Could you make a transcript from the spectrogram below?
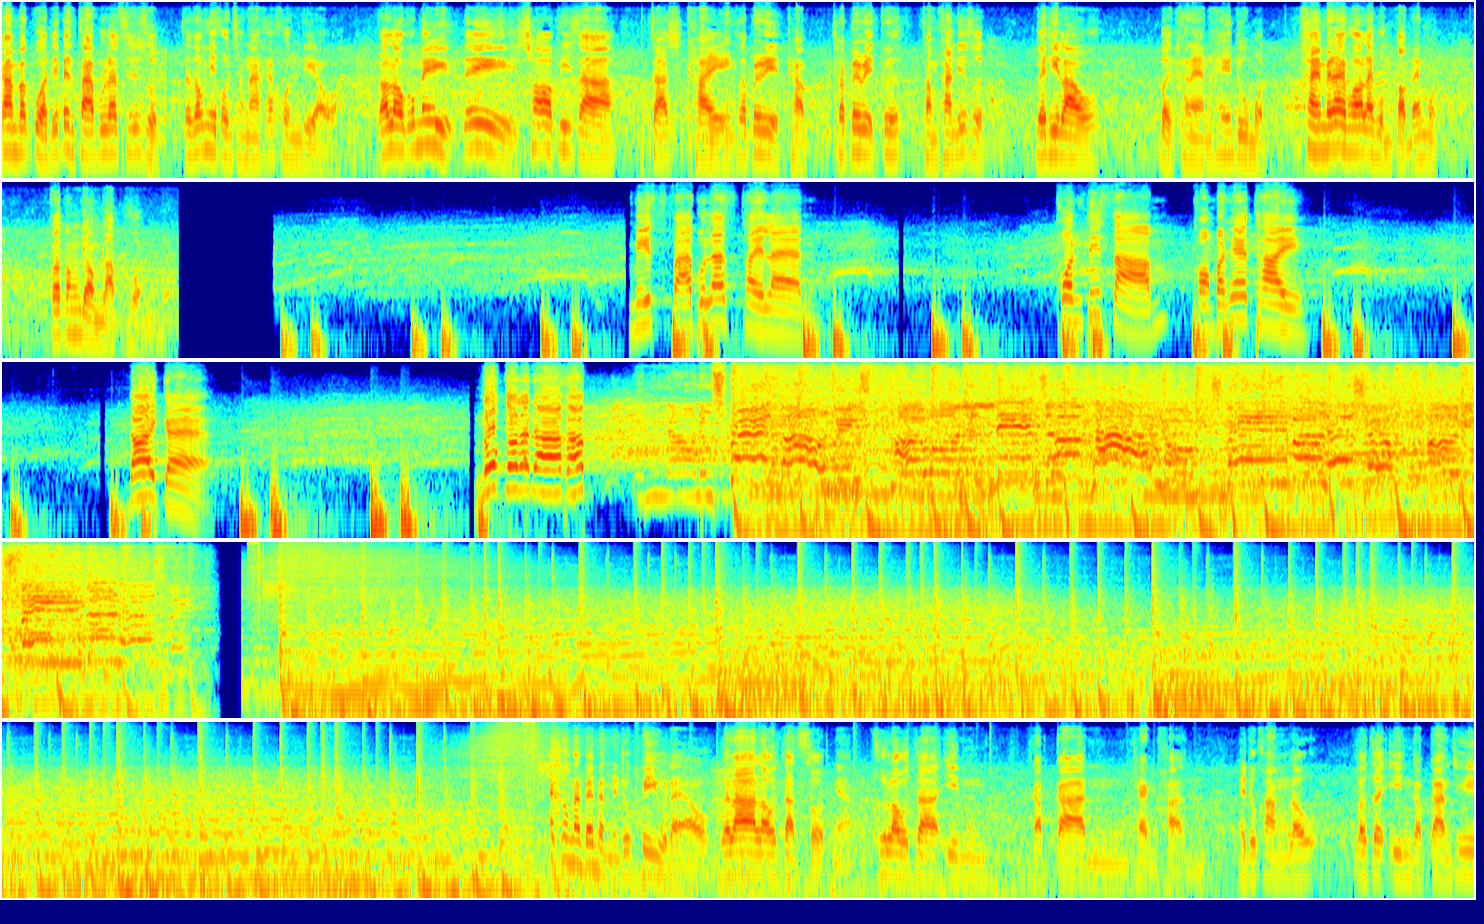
การประกวดที่เป็นฟาบูลัสที่สุด จะต้องมีคนชนะแค่คนเดียว แล้วเราก็ไม่ได้ชอบที่จะจัดใครสปิริตครับสปิริตคือสำคัญที่สุด เวทีเราเปิดคะแนนให้ดูหมด ใครไม่ได้เพราะอะไรผมตอบได้หมด ก็ต้องยอมรับผล Miss Fabulous Thailand คนที่สามของประเทศไทย ได้แก่ นกยลดาครับ And now I'm spread my คือมันเป็นแบบนี้ทุกปีอยู่แล้ว เวลาเราจัดสดเนี่ย คือเราจะอินกับการแข่งขันในทุกครั้งแล้วเราจะอินกับการที่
